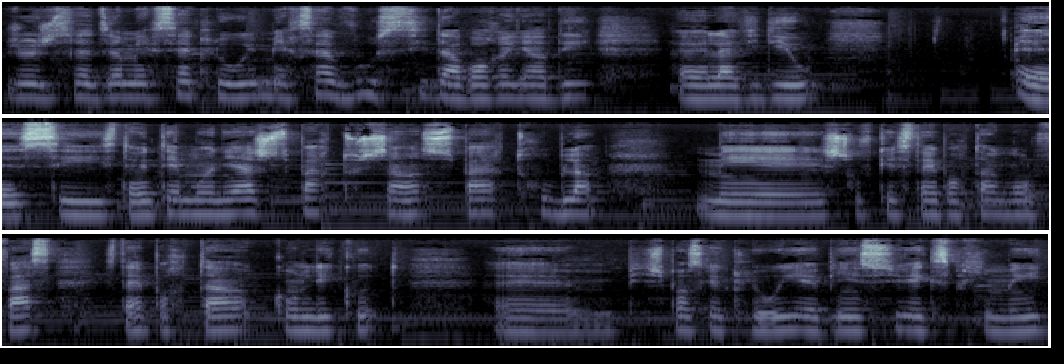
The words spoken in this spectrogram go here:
Je veux juste dire merci à Chloé, merci à vous aussi d'avoir regardé euh, la vidéo. Euh, c'est c'est un témoignage super touchant, super troublant, mais je trouve que c'est important qu'on le fasse, c'est important qu'on l'écoute. Euh, puis je pense que Chloé a bien su exprimer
